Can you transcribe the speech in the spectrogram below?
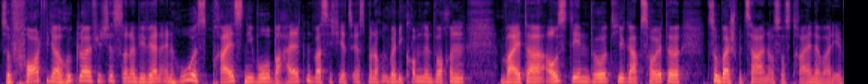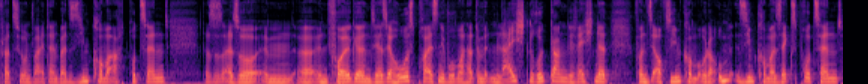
sofort wieder rückläufig ist, sondern wir werden ein hohes Preisniveau behalten, was sich jetzt erstmal noch über die kommenden Wochen weiter ausdehnen wird. Hier gab es heute zum Beispiel Zahlen aus Australien, da war die Inflation weiterhin bei 7,8 7,8 Prozent. Das ist also im, äh, in Folge ein sehr, sehr hohes Preisniveau. Man hatte mit einem leichten Rückgang gerechnet von auf 7, oder um 7,6 Prozent.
